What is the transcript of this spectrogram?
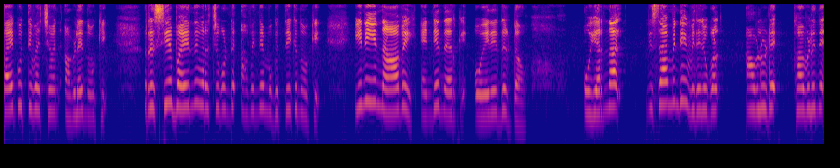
കൈകുത്തി വെച്ചവൻ അവളെ നോക്കി. റസിയ ഭയന്ന് വിറച്ചുകൊണ്ട് അവന്റെ മുഖത്തേക്ക് നോക്കി. ഇനി ഈ നാവേ എന്റെ നേർക്ക് ഉയരരുത് കേട്ടോ ഉയർന്നാൽ നിസാമിന്റെ വിരലുകൾ അവളുടെ കവിളിനെ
